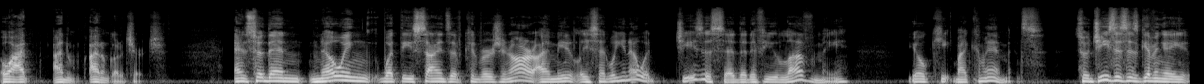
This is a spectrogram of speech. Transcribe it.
Oh, I, I don't, I don't go to church. And so then, knowing what these signs of conversion are, I immediately said, well, you know what Jesus said that if you love me, you'll keep my commandments. So Jesus is giving a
